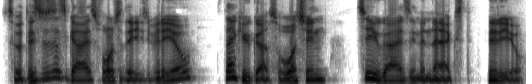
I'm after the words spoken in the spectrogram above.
So this is it guys for today's video. Thank you guys for watching. See you guys in the next video.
